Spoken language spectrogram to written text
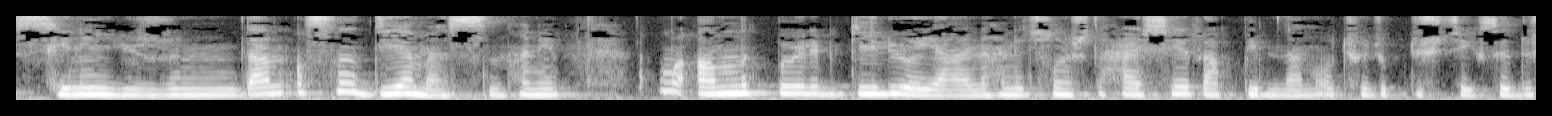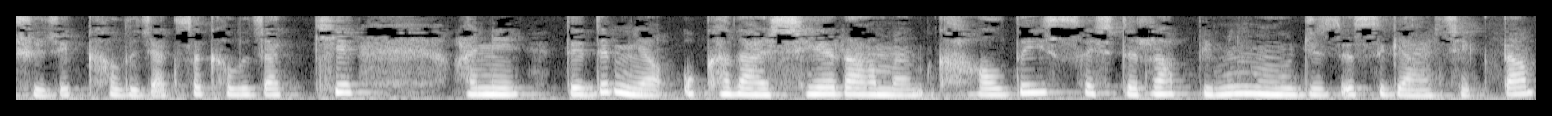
senin yüzünden aslında diyemezsin hani ama anlık böyle bir geliyor yani. Hani sonuçta her şey Rabbimden. O çocuk düşecekse düşecek kalacaksa kalacak ki hani dedim ya o kadar şeye rağmen kaldıysa işte Rabbimin mucizesi gerçekten.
